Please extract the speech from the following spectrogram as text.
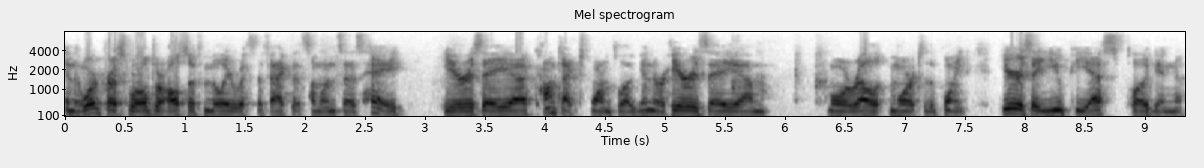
In the WordPress world, we're also familiar with the fact that someone says, "Hey, here is a uh, contact form plugin," or "Here is a um, more rel- more to the point. Here is a UPS plugin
